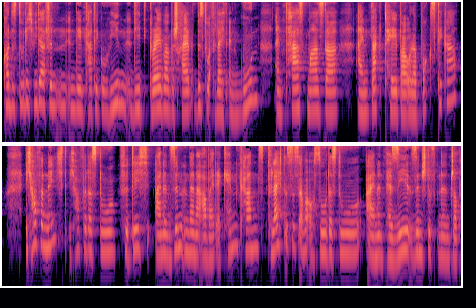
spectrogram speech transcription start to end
Konntest du dich wiederfinden in den Kategorien, die Graeber beschreibt? Bist du vielleicht ein Goon, ein Taskmaster, ein Ducktaper oder Boxticker? Ich hoffe nicht. Ich hoffe, dass du für dich einen Sinn in deiner Arbeit erkennen kannst. Vielleicht ist es aber auch so, dass du einen per se sinnstiftenden Job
